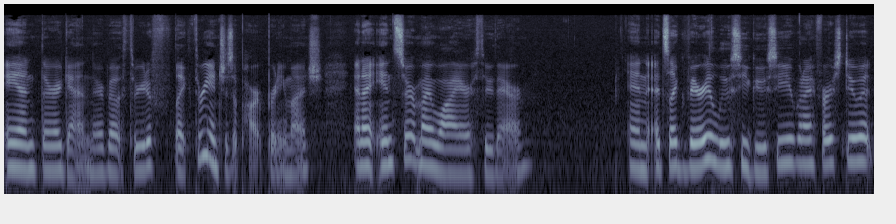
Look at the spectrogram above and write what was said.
and they're again they're about three to like three inches apart pretty much and i insert my wire through there. And it's like very loosey goosey when i first do it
